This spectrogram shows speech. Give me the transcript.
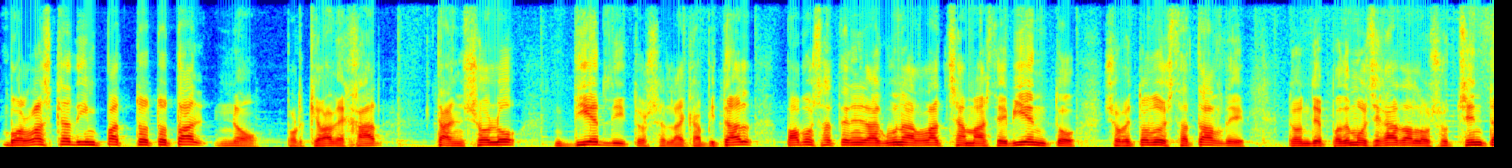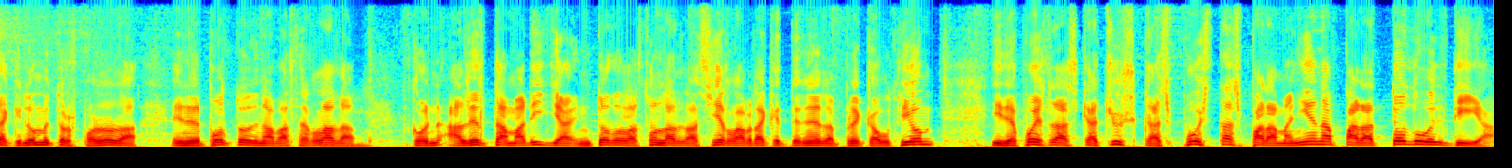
¿Borrasca de impacto total? No, porque va a dejar tan solo 10 litros en la capital. Vamos a tener alguna racha más de viento, sobre todo esta tarde, donde podemos llegar a los 80 kilómetros por hora en el puerto de Navacerrada, con alerta amarilla en toda la zona de la sierra, habrá que tener precaución. Y después las cachuscas puestas para mañana, para todo el día.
